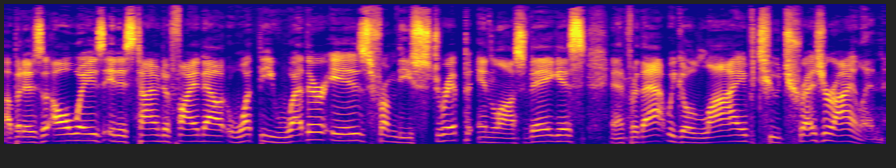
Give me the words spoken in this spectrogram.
Uh, but as always, it is time to find out what the weather is from the strip in Las Vegas. And for that, we go live to Treasure Island,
